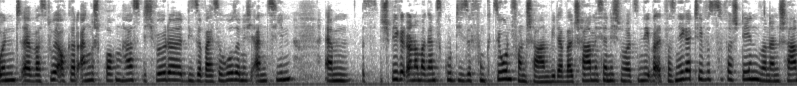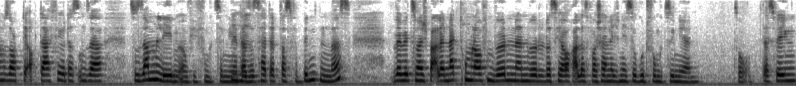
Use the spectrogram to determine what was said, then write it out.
Und äh, was du ja auch gerade angesprochen hast, ich würde diese weiße Hose nicht anziehen. Ähm, es spiegelt auch nochmal ganz gut diese Funktion von Scham wieder, weil Scham ist ja nicht nur als ne etwas Negatives zu verstehen, sondern Scham sorgt ja auch dafür, dass unser Zusammenleben irgendwie funktioniert. Mhm. Also es hat etwas Verbindendes. Wenn wir zum Beispiel alle nackt rumlaufen würden, dann würde das ja auch alles wahrscheinlich nicht so gut funktionieren. So, deswegen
